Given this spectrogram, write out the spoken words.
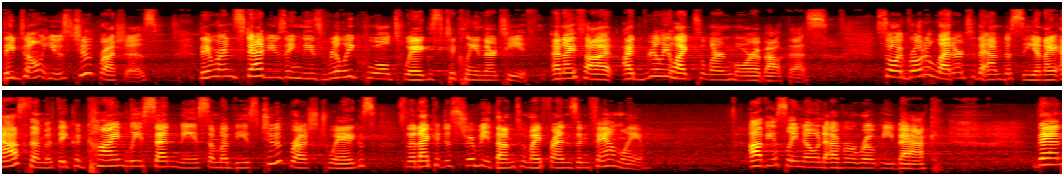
they don't use toothbrushes. They were instead using these really cool twigs to clean their teeth. And I thought, I'd really like to learn more about this. So I wrote a letter to the embassy and I asked them if they could kindly send me some of these toothbrush twigs so that I could distribute them to my friends and family. Obviously, no one ever wrote me back. Then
